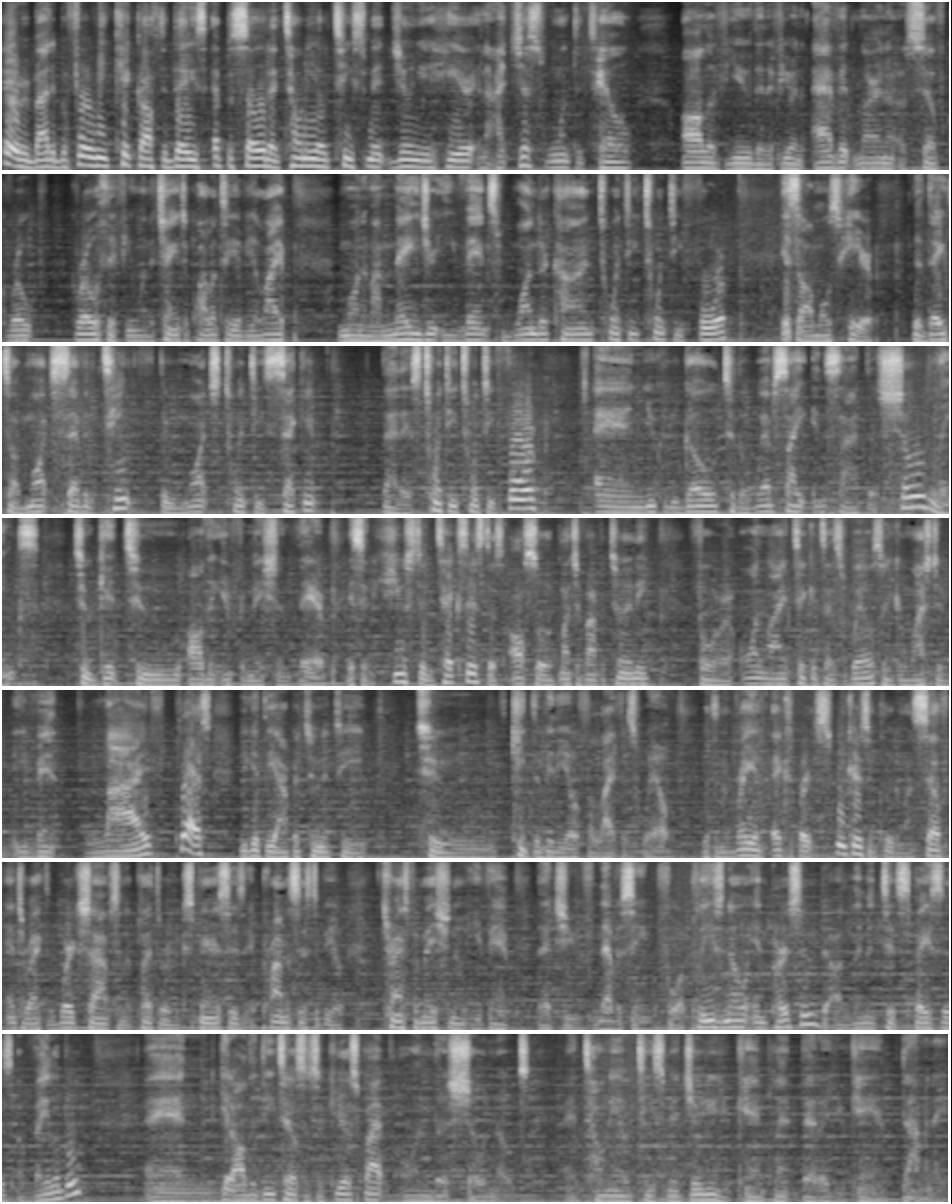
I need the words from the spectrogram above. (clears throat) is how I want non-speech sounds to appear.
Hey, everybody, before we kick off today's episode, Antonio T. Smith Jr. here, and I just want to tell all of you that if you're an avid learner of self growth, growth, if you want to change the quality of your life, one of my major events, WonderCon 2024. is almost here. The dates are March 17th through March 22nd. That is 2024. And you can go to the website inside the show links to get to all the information there. It's in Houston, Texas. There's also a bunch of opportunity for online tickets as well, so you can watch the event live. Plus, you get the opportunity to keep the video for life as well. With an array of expert speakers, including myself, interactive workshops, and a plethora of experiences, it promises to be a transformational event that you've never seen before. Please know in person there are limited spaces available and get all the details to secure a spot on the show notes. Antonio T. Smith Jr., you can plant better, you can dominate.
